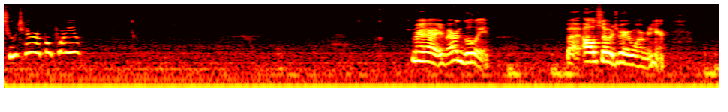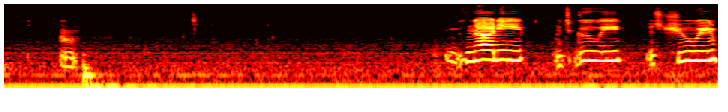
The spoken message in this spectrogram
too terrible for you. But yeah, it's very gooey. But also, it's very warm in here. Mm. It's nutty. It's gooey. It's chewy.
